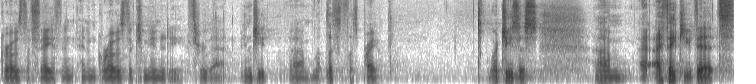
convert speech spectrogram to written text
grows the faith and, and grows the community through that. And um, let, us let's, let's pray. Lord Jesus, um, I, I thank you that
